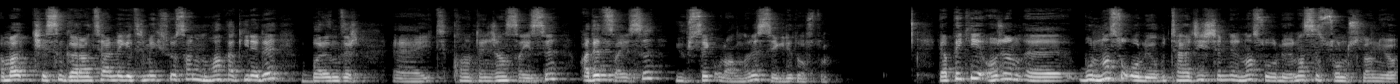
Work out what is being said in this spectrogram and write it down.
ama kesin garanti haline getirmek istiyorsan muhakkak yine de barındır. E, kontenjan sayısı, adet sayısı yüksek olanları sevgili dostum. Ya peki hocam e, bu nasıl oluyor? Bu tercih işlemleri nasıl oluyor? Nasıl sonuçlanıyor?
